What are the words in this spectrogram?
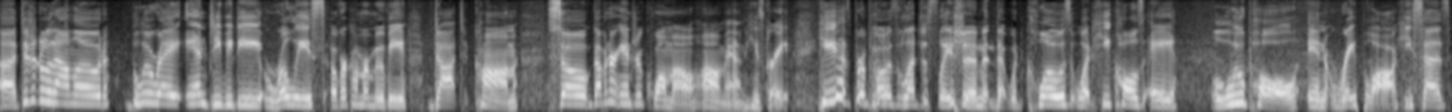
Uh, digital download, Blu ray, and DVD release, overcomermovie.com. So, Governor Andrew Cuomo, oh man, he's great. He has proposed legislation that would close what he calls a loophole in rape law. He says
